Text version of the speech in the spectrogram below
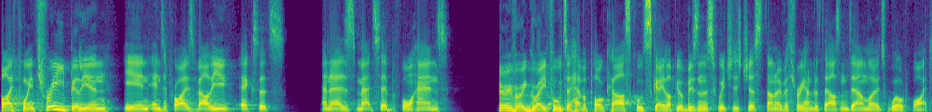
5.3 billion in enterprise value exits, and as Matt said beforehand, very, very grateful to have a podcast called Scale Up Your Business, which has just done over 300,000 downloads worldwide.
